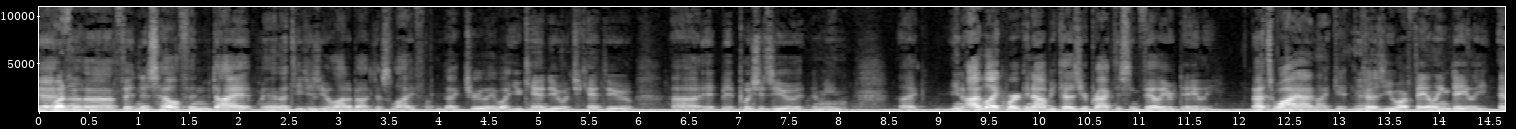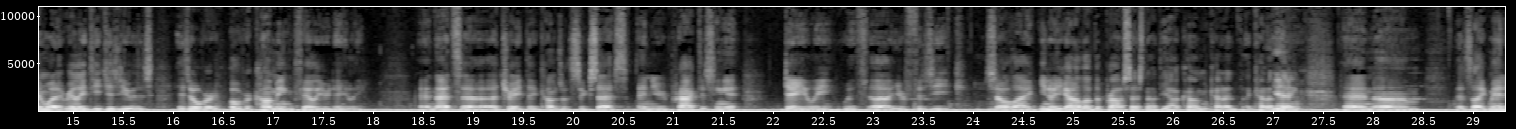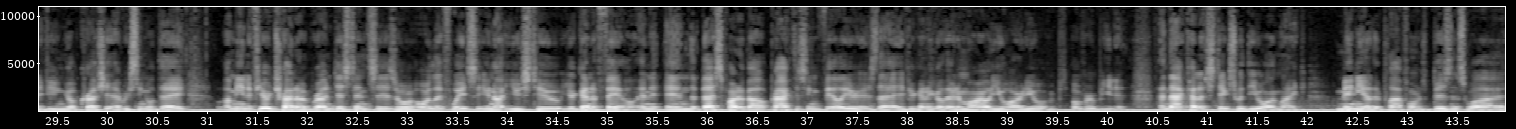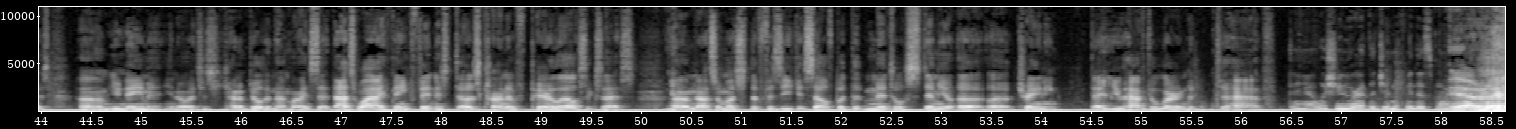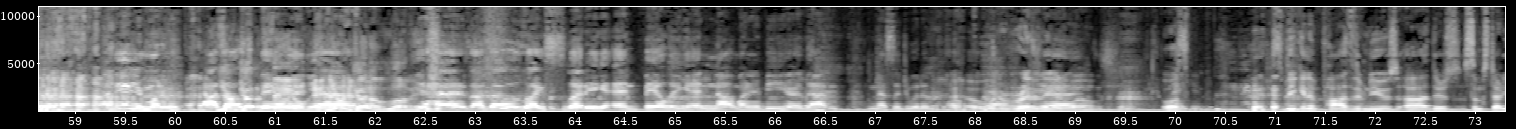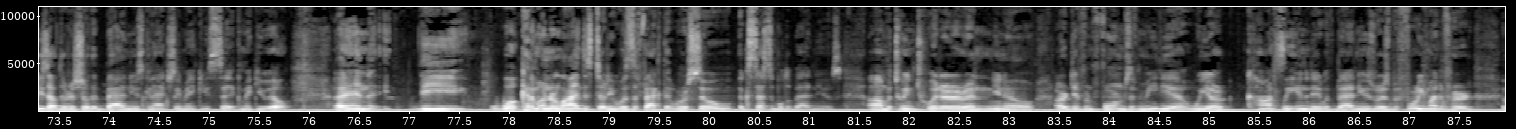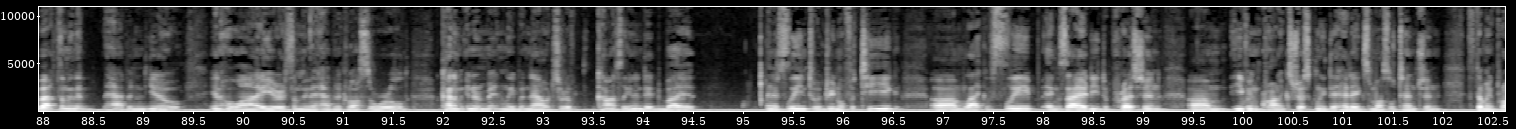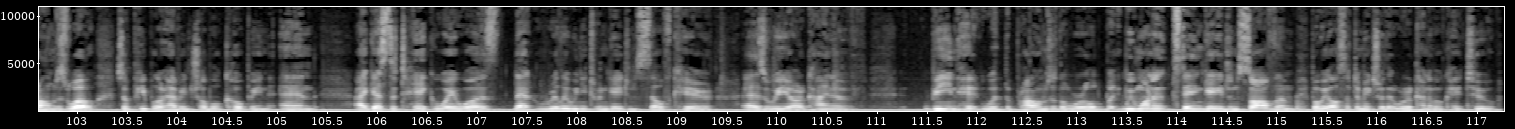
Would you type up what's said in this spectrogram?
yeah But, um, uh, fitness health and diet man that teaches you a lot about just life like truly what you can do what you can't do uh, it, it pushes you it, i mean like you know i like working out because you're practicing failure daily that's why i like it because you are failing daily and what it really teaches you is is over overcoming failure daily. And that's a, a trait that comes with success and you're practicing it daily with uh, your physique. So like you know you gotta love the process not the outcome kind of kind of Yeah. thing. And um, it's like man if you can go crush it every single day i mean if you're trying to run distances or, or lift weights that you're not used to you're going to fail. And, and the best part about practicing failure is that if you're going to go there tomorrow you already over, overbeat it. And that kind of sticks with you on like many other platforms business wise um, you name it you know it's just kind of building that mindset. That's why i think fitness does kind of parallel success. Um, not so much the physique itself but the mental stimu- uh, uh, training that you have to learn to, to have Dang, I wish you were at the gym with me this morning. Yeah, I need your motivation. As you're I was gonna failing, fail yeah. and you're gonna love it Yes, as I was like sweating and failing and uh, not wanting to be here, that message would have helped. Would have lot. resonated yeah. well. Well, Thank you. Speaking of positive news, uh, there's some studies out there to show that bad news can actually make you sick, make you ill. And the what kind of underlined the study was the fact that we're so accessible to bad news. Um, between Twitter and you know our different forms of media, we are constantly inundated with bad news. Whereas before, you might have heard about something that happened, you know, in Hawaii or something that happened across the world, kind of intermittently. But now it's sort of constantly inundated by it and it's leading to adrenal fatigue, um, lack of sleep, anxiety, depression, um, even chronic stress can lead to headaches, muscle tension, stomach problems as well. So people are having trouble coping. And I guess the takeaway was that really we need to engage in self care as we are kind of being hit with the problems of the world, but we want to stay engaged and solve them, but we also have to make sure that we're kind of okay too.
